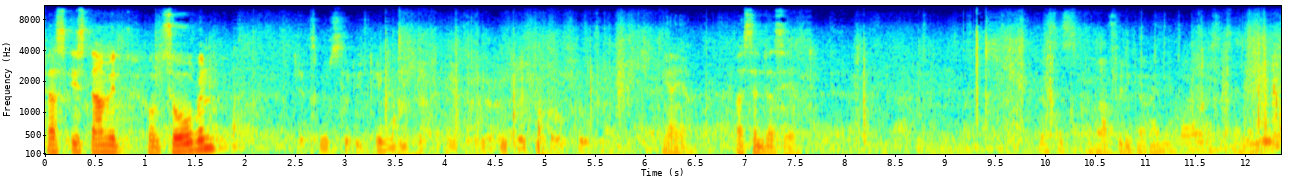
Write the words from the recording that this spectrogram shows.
Das ist damit vollzogen. Jetzt musst du die dringliche Anträge noch aufrufen. Ja, ja. Was ist denn das hier? Das war für die geheime Wahl. Das ist erledigt.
